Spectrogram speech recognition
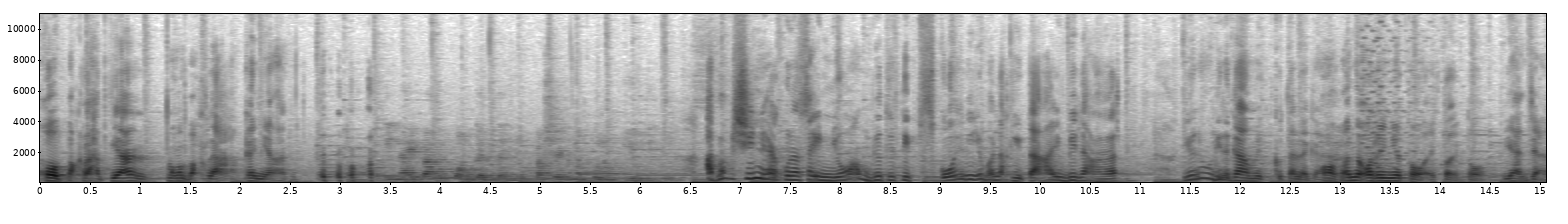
compact lahat yan. Mga bakla, ganyan. Inay, bakit po ang ganda niyo? Pa-share naman po ng beauty. Aba, sinare ko na sa inyo ang beauty tips ko. Hindi nyo ba nakita? Ay, bilahat. Yun ang ginagamit ko talaga. Oh, panoorin nyo to. Ito, ito. Yan, dyan.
